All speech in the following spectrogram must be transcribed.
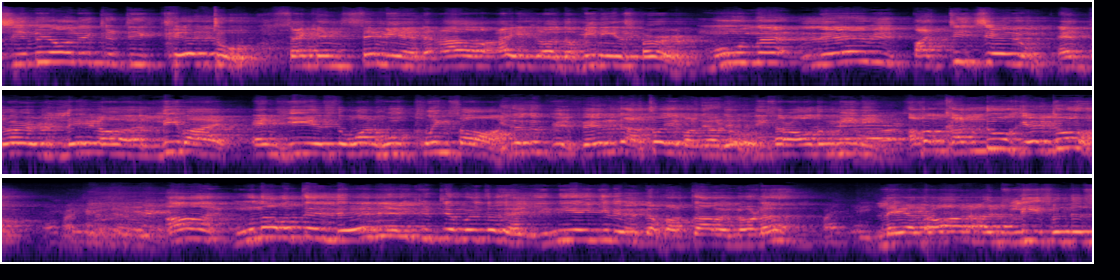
ശിമയോനെ കിട്ടി കേട്ടു Second, Simeon, I'll, I, uh, the meaning is heard. മൂന്ന് ലേവി പറ്റിച്ചേരും And third, Le- uh, Levi, and he is the one who clings on. ഇതൊക്കെ പേ- പേരിന്റെ അർത്ഥമായി പറഞ്ഞു കേട്ടോ These are all the meanings. അപ്പൊ കണ്ടു കേട്ടു ആ മൂന്നാമത്തെ ലേവിയെ കിട്ടിയപ്പോഴത്തേക്ക് ഇനിയെങ്കിലും എന്റെ ഭർത്താവ് എന്നോട് Leah thought, at least with this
